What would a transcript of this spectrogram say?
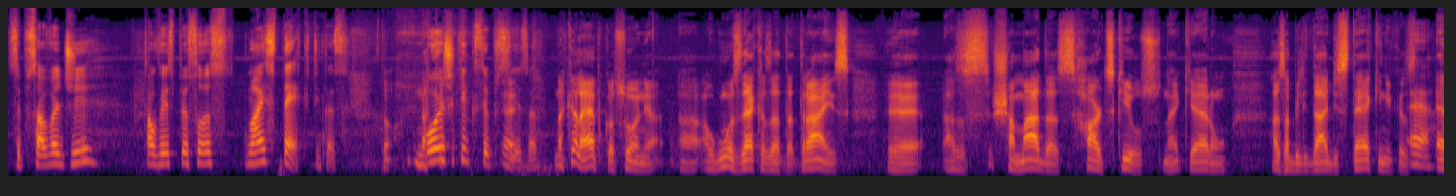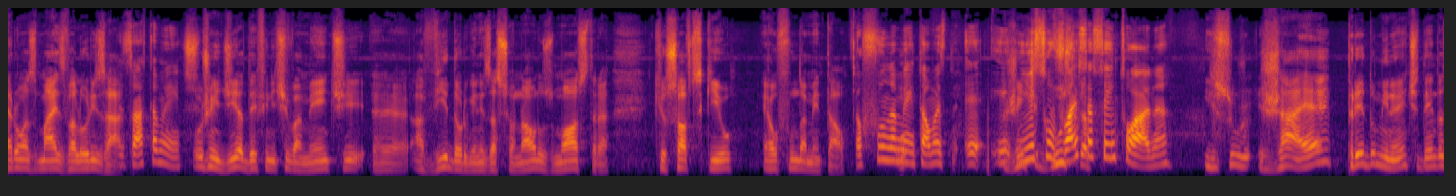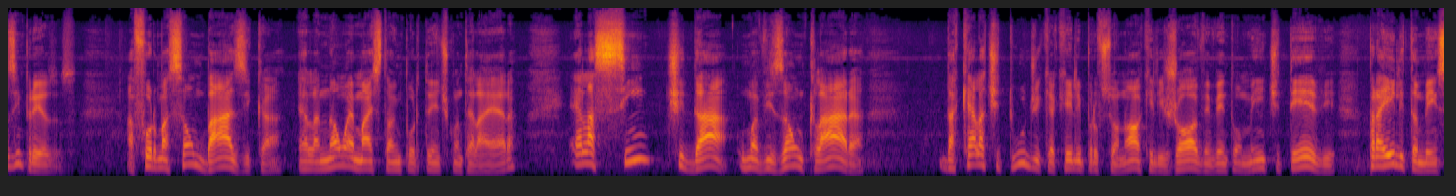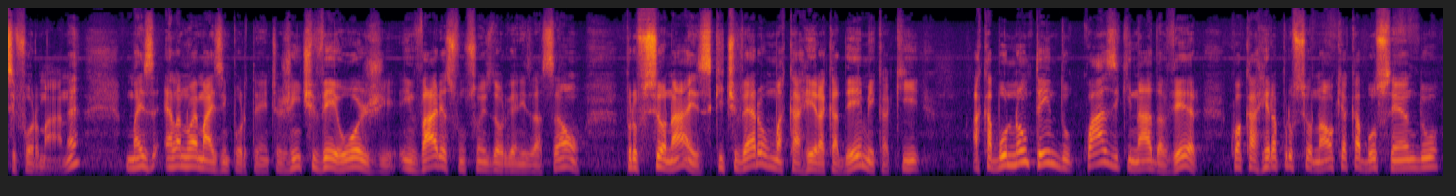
Você precisava de, talvez, pessoas mais técnicas. Então, naque... Hoje, o que, que você precisa? É, naquela época, Sônia, algumas décadas atrás, é, as chamadas hard skills, né, que eram as habilidades técnicas é. eram as mais valorizadas. Exatamente. Hoje em dia, definitivamente, é, a vida organizacional nos mostra que o soft skill é o fundamental. É o fundamental, o, mas é, isso busca, vai se acentuar, né? Isso já é predominante dentro das empresas. A formação básica, ela não é mais tão importante quanto ela era. Ela sim te dá uma visão clara daquela atitude que aquele profissional, aquele jovem eventualmente teve para ele também se formar, né? Mas ela não é mais importante. A gente vê hoje em várias funções da organização profissionais que tiveram uma carreira acadêmica que acabou não tendo quase que nada a ver com a carreira profissional que acabou sendo uh,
